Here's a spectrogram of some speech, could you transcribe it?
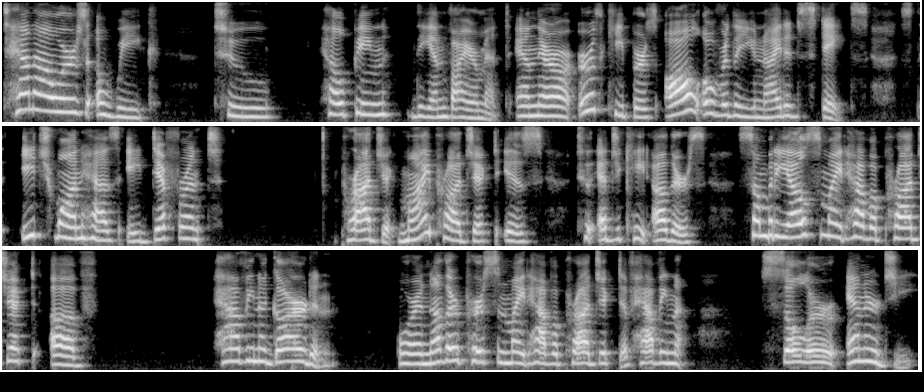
10 hours a week to helping the environment. And there are earth keepers all over the United States. Each one has a different project. My project is to educate others. Somebody else might have a project of having a garden, or another person might have a project of having solar energy.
